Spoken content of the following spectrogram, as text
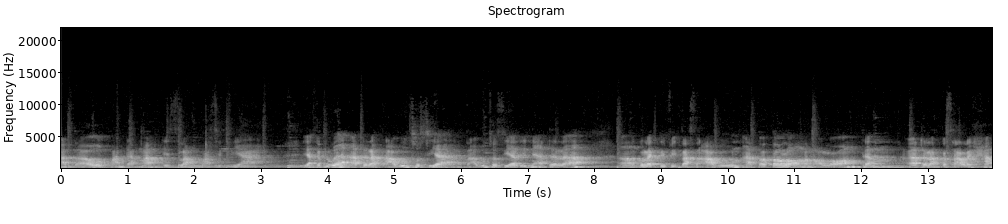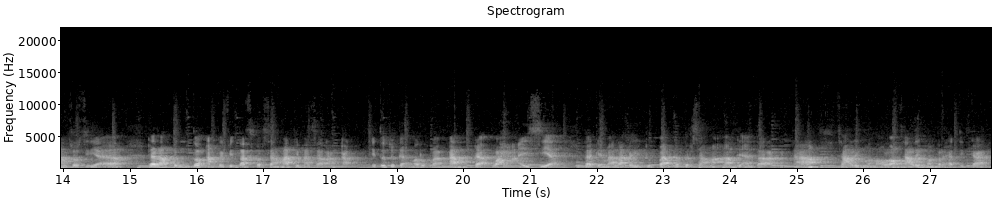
atau pandangan Islam wasitiyah. Yang kedua adalah tahun sosial. Tahun sosial ini adalah uh, kolektivitas ta'awun atau tolong menolong dan uh, dalam kesalehan sosial dalam bentuk aktivitas bersama di masyarakat. Itu juga merupakan dakwah Aisyah. Bagaimana kehidupan kebersamaan di antara kita saling menolong, saling memperhatikan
